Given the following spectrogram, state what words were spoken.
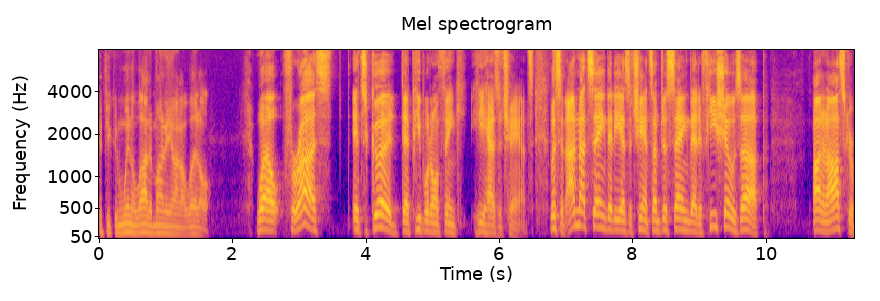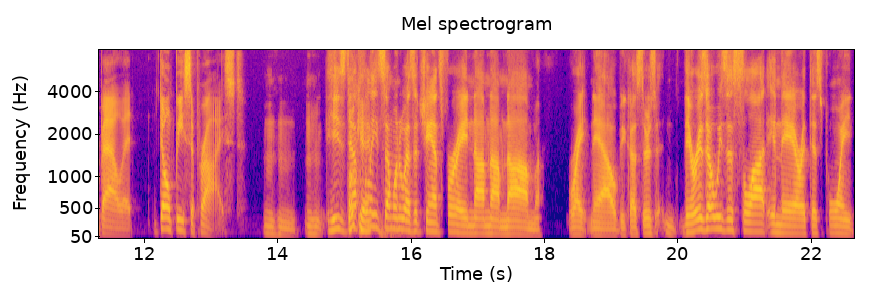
if you can win a lot of money on a little. Well, for us, it's good that people don't think he has a chance. Listen, I'm not saying that he has a chance. I'm just saying that if he shows up on an Oscar ballot, don't be surprised. Mm-hmm, mm-hmm. He's Okay. definitely someone who has a chance for a nom nom nom right now because there's there is always a slot in there at this point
